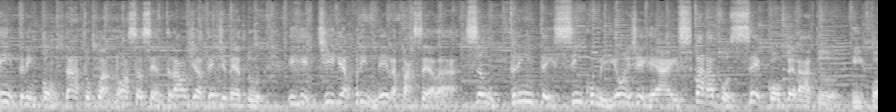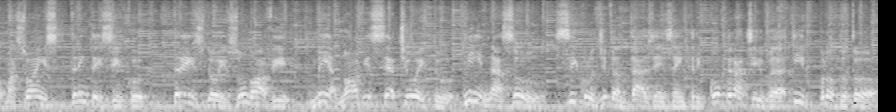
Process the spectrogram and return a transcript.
Entre em contato com a nossa central de atendimento e retire a primeira parcela. São 35 milhões de reais para você cooperado. Informações 35 3219 6978. Minasul. Ciclo de vantagens entre cooperativa e produtor.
